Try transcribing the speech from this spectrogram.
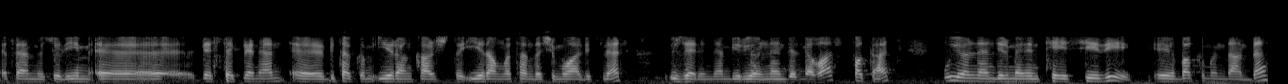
efendim söyleyeyim e, desteklenen e, bir takım İran karşıtı İran vatandaşı muhalifler üzerinden bir yönlendirme var. Fakat bu yönlendirmenin tesiri e, bakımından da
